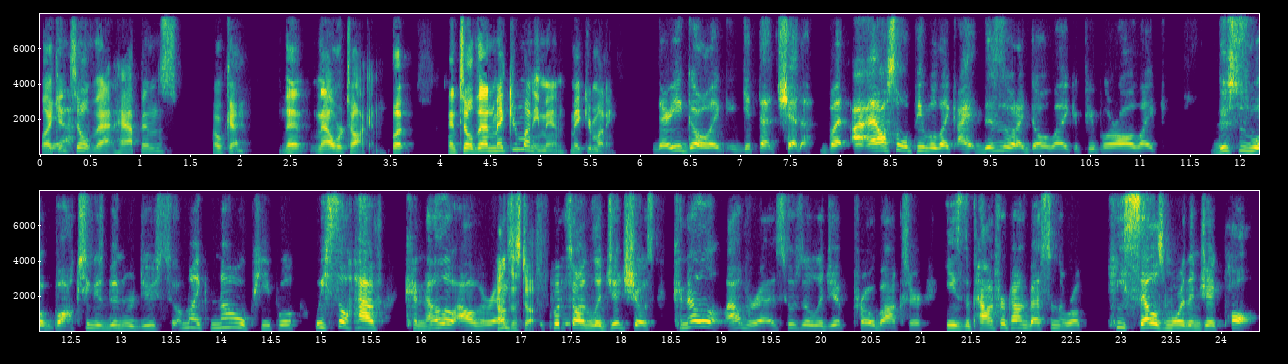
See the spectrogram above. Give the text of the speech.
Like yeah. until that happens, okay, then now we're talking. But until then, make your money, man. Make your money. There you go. Like get that cheddar. But I also want people like I this is what I don't like. If people are all like, this is what boxing has been reduced to. I'm like, no, people. We still have Canelo Alvarez. Tons of stuff. Puts on legit shows. Canelo Alvarez, who's a legit pro boxer, he's the pound for pound best in the world. He sells more than Jake Paul.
